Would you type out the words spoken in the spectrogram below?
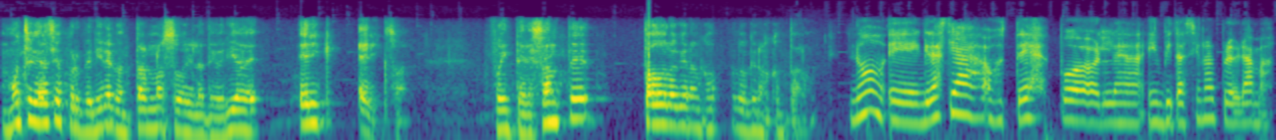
muchas gracias por venir a contarnos sobre la teoría de Eric Erickson. Fue interesante todo lo que nos, lo que nos contaron. No, eh, gracias a ustedes por la invitación al programa.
